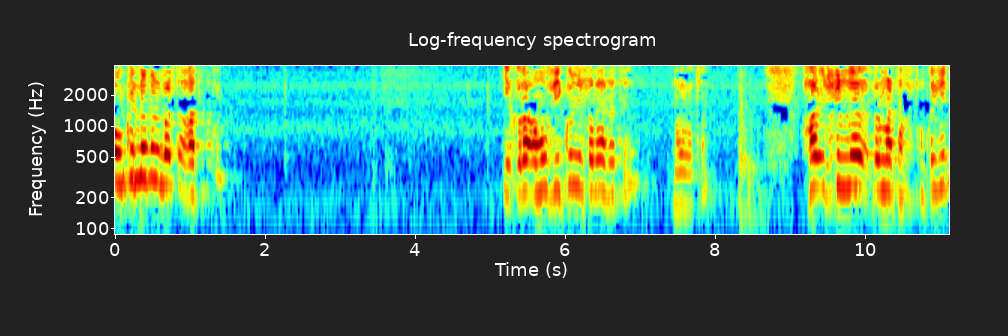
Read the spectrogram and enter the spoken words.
o'n kunda bir marta xatm qo'y har uch kunda bir marta xatm qilgin.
